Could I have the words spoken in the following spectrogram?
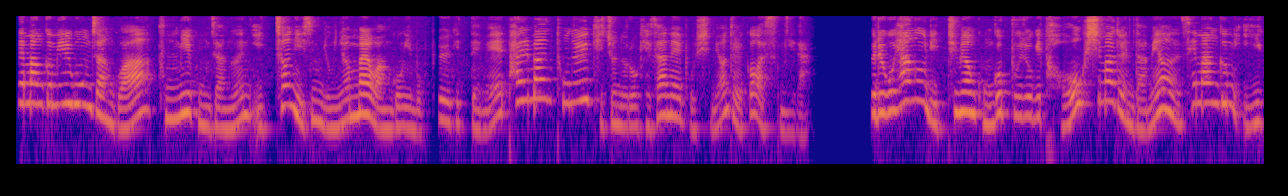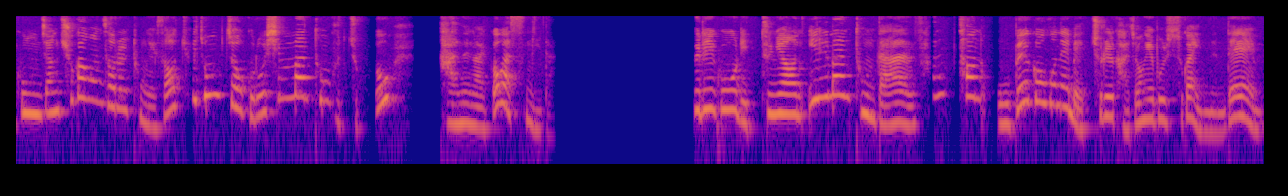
새만금 1공장과 북미 공장은 2026년 말 완공이 목표이기 때문에 8만 톤을 기준으로 계산해 보시면 될 것 같습니다. 그리고 향후 리튬이온 공급 부족이 더욱 심화된다면 새만금 2공장 추가 건설을 통해서 최종적으로 10만 톤 구축도 가능할 것 같습니다. 그리고 리튬이온 1만 톤당 3,500억 원의 매출을 가정해 볼 수가 있는데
